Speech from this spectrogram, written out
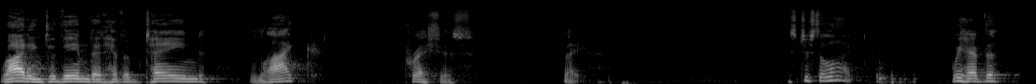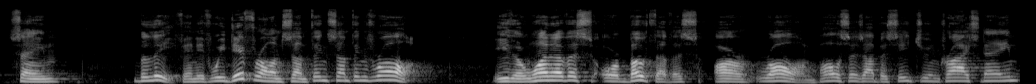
writing to them that have obtained like precious faith. It's just alike. We have the same belief. And if we differ on something, something's wrong. Either one of us or both of us are wrong. Paul says, I beseech you in Christ's name.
